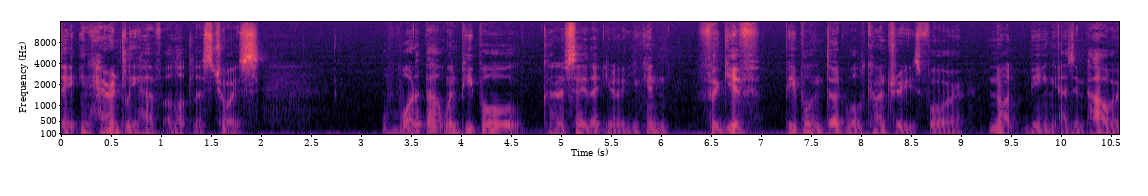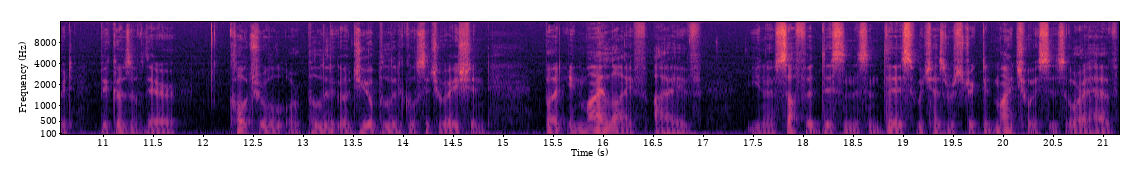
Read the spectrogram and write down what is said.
they inherently have a lot less choice. What about when people kind of say that you know you can forgive people in third world countries for not being as empowered because of their cultural or political or geopolitical situation. But in my life, I've you know suffered this and this and this, which has restricted my choices, or I have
